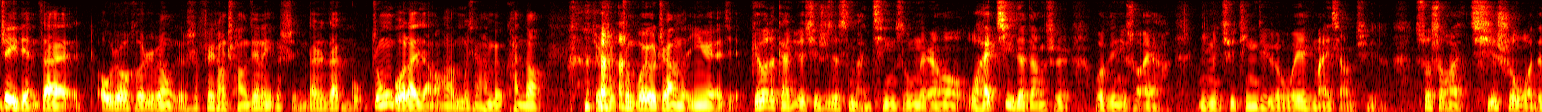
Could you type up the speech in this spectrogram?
这一点在欧洲和日本，我觉得是非常常见的一个事情。但是在古中国来讲的话，目前还没有看到，就是中国有这样的音乐节。给我的感觉其实就是蛮轻松的。然后我还记得当时我跟你说，哎呀，你们去听这个，我也蛮想去的。说实话，其实我的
